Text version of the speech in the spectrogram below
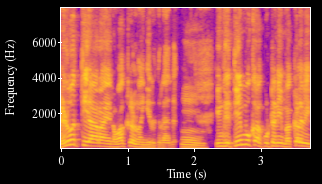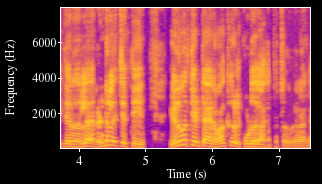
எழுபத்தி ஆறாயிரம் வாக்குகள் வாங்கியிருக்கிறாரு. இங்கு திமுக கூட்டணி மக்களவை தேர்தலில் ரெண்டு லட்சத்தி எழுபத்தி எட்டாயிரம் வாக்குகள் கூடுதலாக பெற்றிருக்கிறாங்க.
